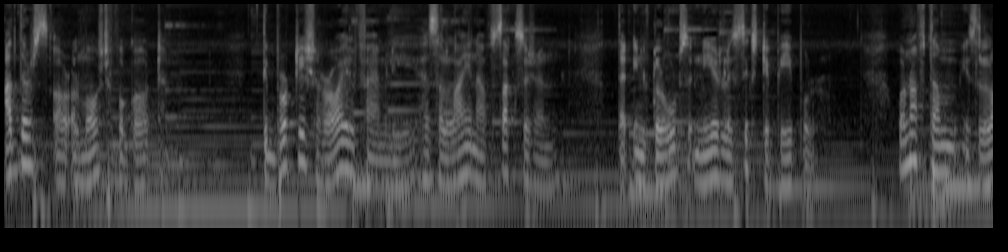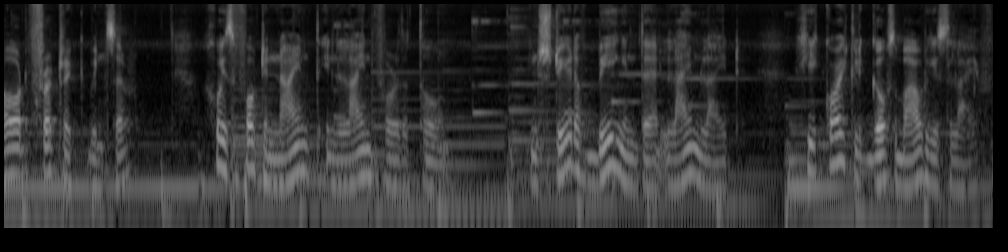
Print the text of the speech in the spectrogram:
Others are almost forgotten. The British royal family has a line of succession that includes nearly 60 people. One of them is Lord Frederick Windsor, who is 49th in line for the throne. Instead of being in the limelight, he quietly goes about his life.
